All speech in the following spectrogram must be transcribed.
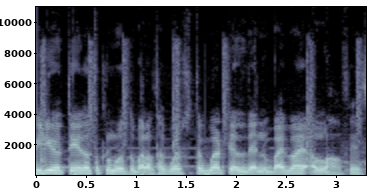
ভিডিওতে ততক্ষণ মতো ভালো থাকবে সুস্থ থাকবে। টেল দেন বাই বাই আল্লাহ হাফেজ।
